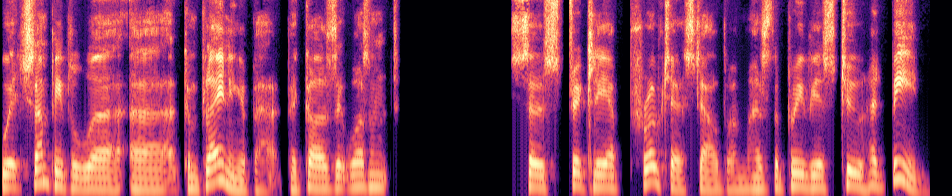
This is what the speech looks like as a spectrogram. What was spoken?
which some people were uh, complaining about because it wasn't so strictly a protest album as the previous two had been.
